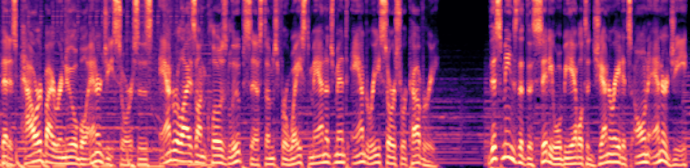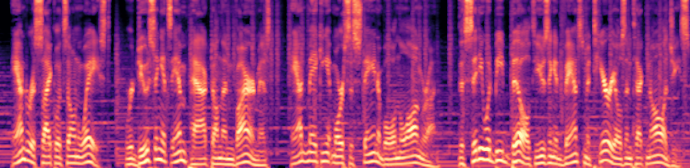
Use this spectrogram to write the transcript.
that is powered by renewable energy sources and relies on closed-loop systems for waste management and resource recovery. This means that the city will be able to generate its own energy and recycle its own waste, reducing its impact on the environment and making it more sustainable in the long run. The city would be built using advanced materials and technologies,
